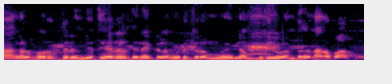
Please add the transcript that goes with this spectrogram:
நாங்கள் பொறுத்திருந்து தேர்தல் திணைக்களம் எடுக்கிற என்ன முடிவுன்றதை நாங்கள் பார்ப்போம்.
